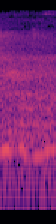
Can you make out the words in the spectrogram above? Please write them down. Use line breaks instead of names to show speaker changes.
people do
